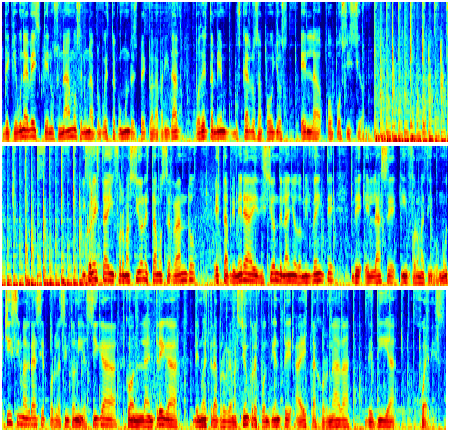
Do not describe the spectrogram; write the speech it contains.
de que una vez que nos unamos en una propuesta común respecto a la paridad, poder también buscar los apoyos en la oposición. Y con esta información estamos cerrando esta primera edición del año 2020 de Enlace Informativo. Muchísimas gracias por la sintonía. Siga con la entrega de nuestra programación correspondiente a esta jornada de día jueves.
